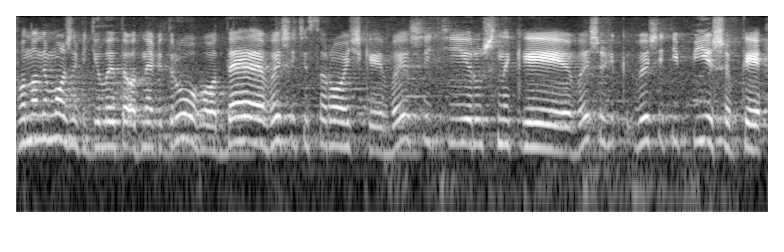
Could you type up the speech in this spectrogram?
воно не може відділити одне від другого, де вишиті сорочки, вишиті рушники, вишиті, вишиті пішивки.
